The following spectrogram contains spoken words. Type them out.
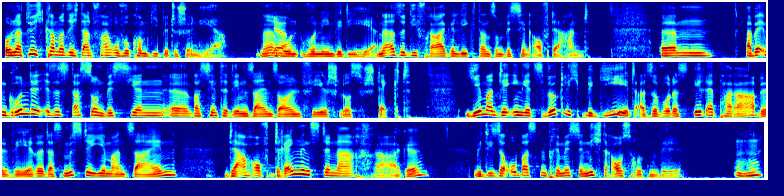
Und natürlich kann man sich dann fragen, oh, wo kommt die bitte schön her? Ne? Ja. Wo, wo, nehmen wir die her? Ne? Also die Frage liegt dann so ein bisschen auf der Hand. Ähm, aber im Grunde ist es das so ein bisschen, äh, was hinter dem sein sollen Fehlschluss steckt. Jemand, der ihn jetzt wirklich begeht, also wo das irreparabel wäre, das müsste jemand sein, der auch auf drängendste Nachfrage mit dieser obersten Prämisse nicht rausrücken will. Mhm.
